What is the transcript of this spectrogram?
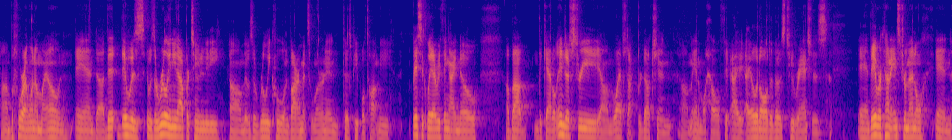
um, before I went on my own, and uh, it, it was it was a really neat opportunity. Um, it was a really cool environment to learn in. Those people taught me basically everything I know about the cattle industry, um, livestock production, um, animal health. I, I, owe it all to those two ranches. And they were kind of instrumental in,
